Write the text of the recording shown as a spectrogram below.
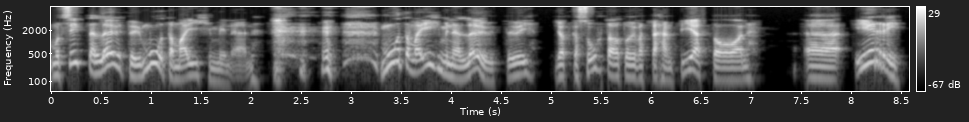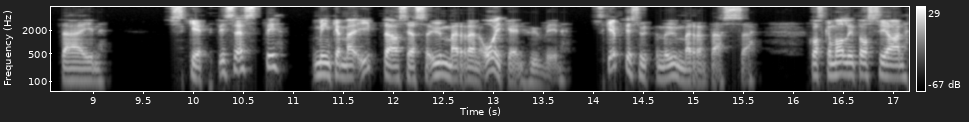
Mutta sitten löytyi muutama ihminen. muutama ihminen löytyi, jotka suhtautuivat tähän tietoon ää, erittäin skeptisesti, minkä mä itse asiassa ymmärrän oikein hyvin. Skeptisyyttä mä ymmärrän tässä. Koska mä olin tosiaan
